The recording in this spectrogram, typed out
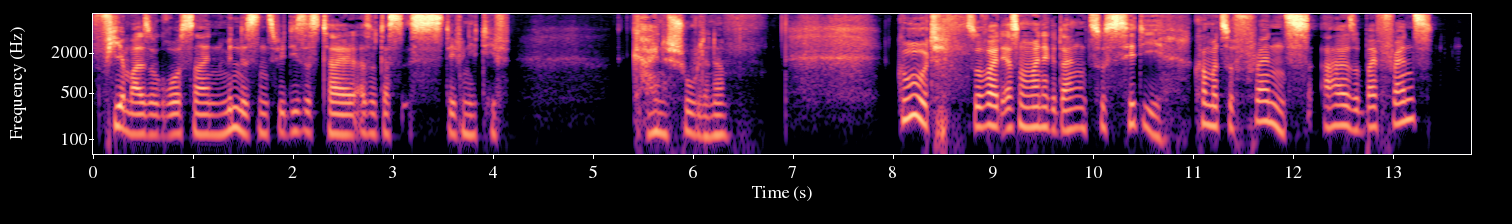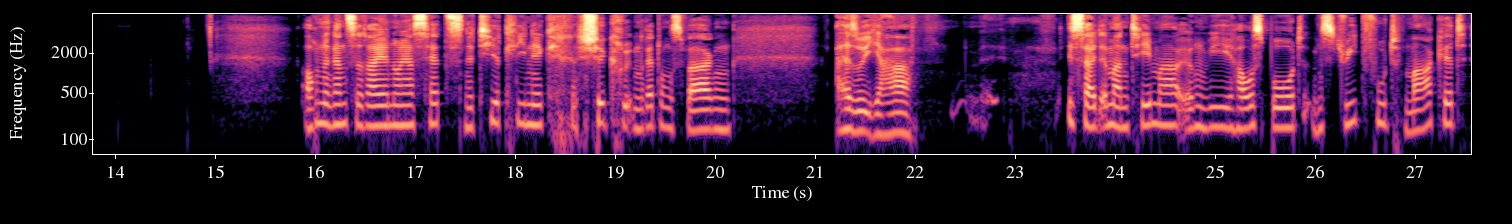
viermal so groß sein, mindestens wie dieses Teil. Also das ist definitiv keine Schule, ne? Gut, soweit erstmal meine Gedanken zu City. Kommen wir zu Friends. Also bei Friends auch eine ganze Reihe neuer Sets, eine Tierklinik, Schildkrötenrettungswagen. Also ja, ist halt immer ein Thema, irgendwie Hausboot, ein Streetfood Market.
